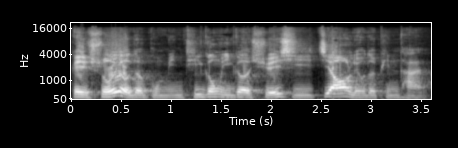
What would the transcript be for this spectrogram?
给所有的股民提供一个学习交流的平台。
